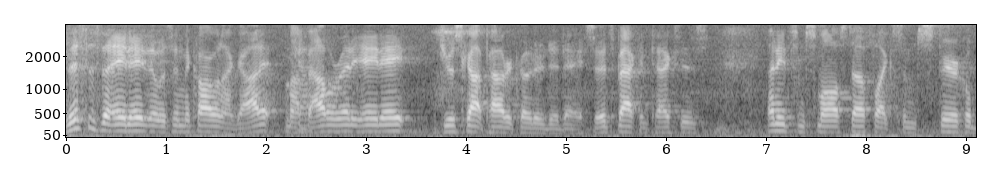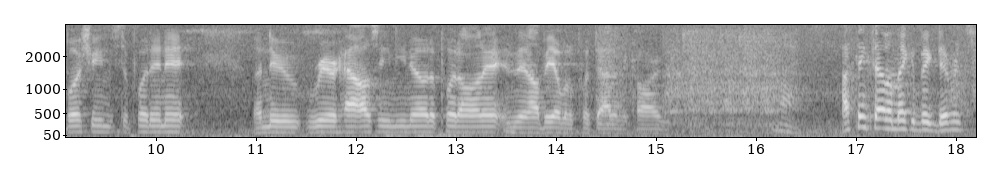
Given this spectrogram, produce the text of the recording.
This is the 88 that was in the car when I got it. My Okay. Battle Ready 88 just got powder coated today, so it's back in Texas. I need some small stuff like some spherical bushings to put in it, a new rear housing, you know, to put on it, and then I'll be able to put that in the car. Nice. I think that'll make a big difference.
